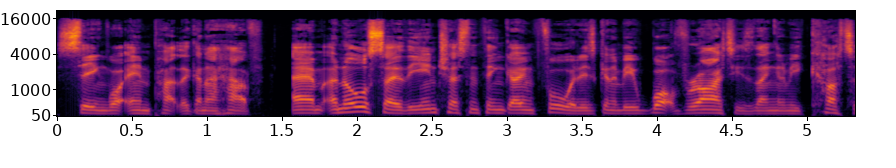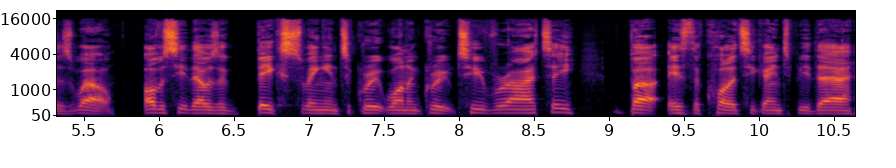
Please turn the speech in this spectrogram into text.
seeing what impact they're going to have. Um, and also, the interesting thing going forward is going to be what varieties are then going to be cut as well. Obviously, there was a big swing into Group 1 and Group 2 variety, but is the quality going to be there?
